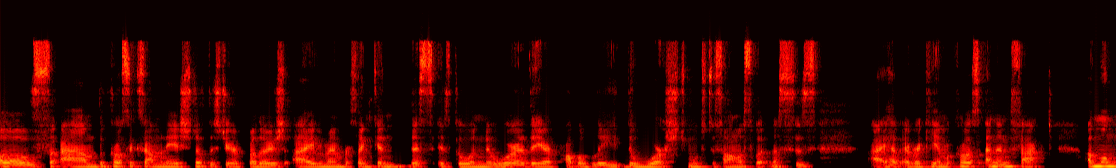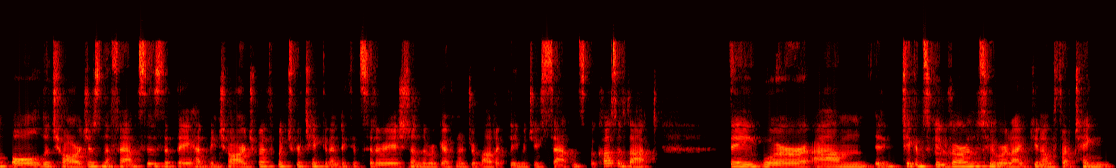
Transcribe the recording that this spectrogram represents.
of um, the cross examination of the Stewart brothers, I remember thinking, this is going nowhere. They are probably the worst, most dishonest witnesses I have ever came across. And in fact, among all the charges and offences that they had been charged with, which were taken into consideration, they were given a dramatically reduced sentence because of that. they were um, taking schoolgirls who were like, you know, 13,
